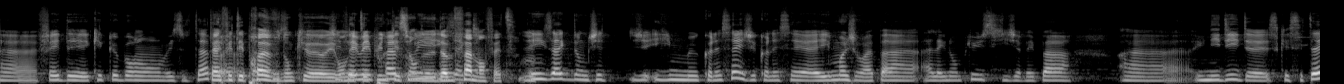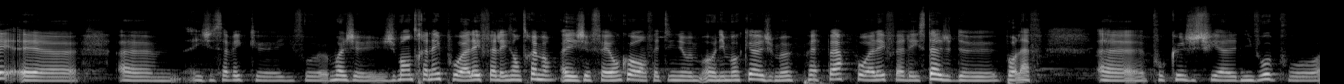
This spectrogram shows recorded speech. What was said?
euh, fait des quelques bons résultats. T'avais fait tes preuves donc euh, on n'était plus une question d'homme-femme en fait. Mm. exact. Donc j'ai, il me connaissait je connaissais et moi j'aurais pas allé non plus si j'avais pas euh, une idée de ce que c'était. Et, euh, euh, et je savais que il faut moi je, je m'entraînais pour aller faire les entraînements. Et je fais encore en fait au Imoca je me prépare pour aller faire les stages de pour l'AF pour que je suis à niveau pour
